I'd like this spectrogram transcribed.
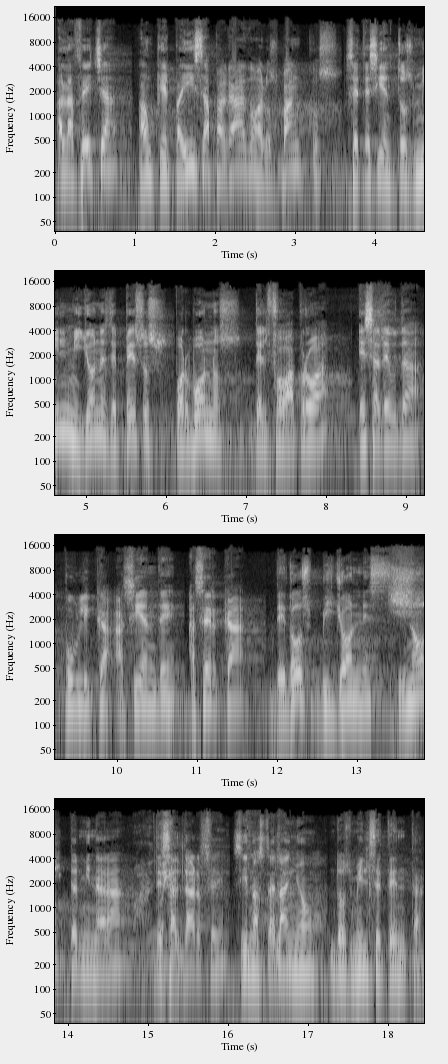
A la fecha, aunque el país ha pagado a los bancos 700 mil millones de pesos por bonos del FOAPROA, esa deuda pública asciende a cerca de 2 billones y no terminará de saldarse sino hasta el año 2070.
